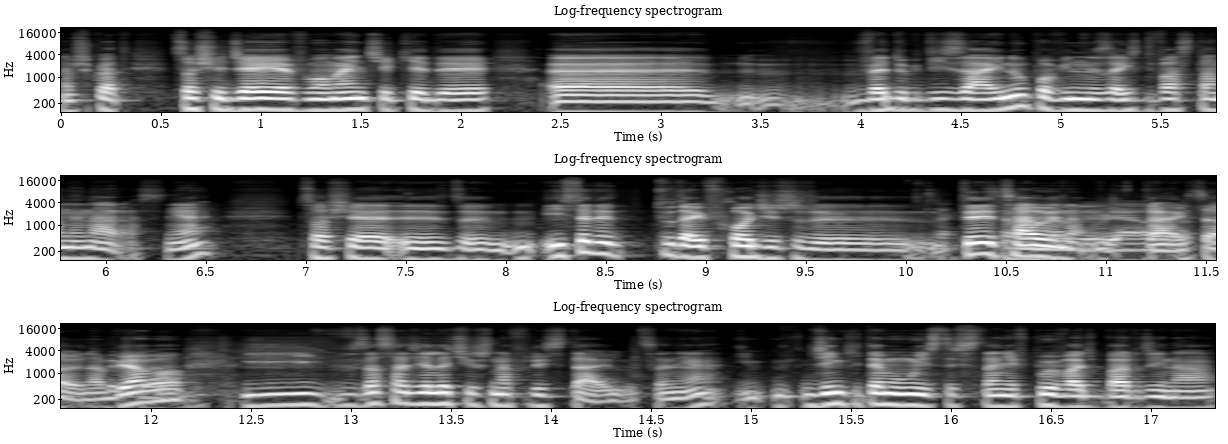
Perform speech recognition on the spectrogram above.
Na przykład, co się dzieje w momencie, kiedy e, według designu powinny zajść dwa stany naraz, nie? Co się. y, y, I wtedy tutaj wchodzisz, y, Tak, ty cały na na, biało, tak, tak, cały na biało i w zasadzie lecisz na freestylu, co nie? I dzięki temu jesteś w stanie wpływać bardziej na,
